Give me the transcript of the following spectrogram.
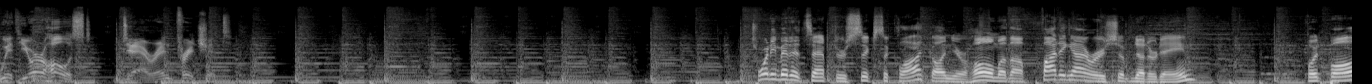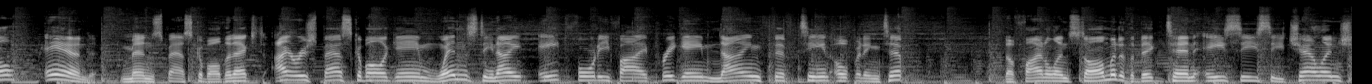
with your host, Darren Pritchett. Twenty minutes after six o'clock on your home of the Fighting Irish of Notre Dame. Football and men's basketball. The next Irish basketball game Wednesday night, 8:45 pregame, 9:15 opening tip. The final installment of the Big 10 ACC Challenge.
